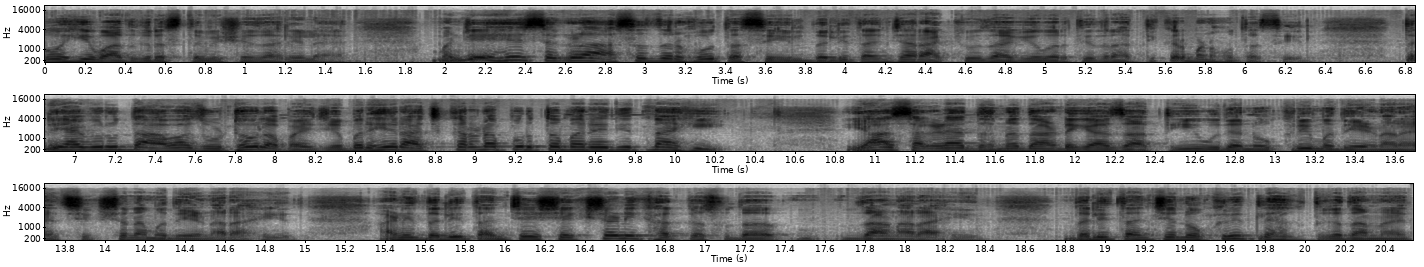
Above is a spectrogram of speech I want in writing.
तोही वादग्रस्त विषय झालेला आहे. म्हणजे हे सगळं असं जर होत असेल दलितांच्या राखीव जागेवरती जर अतिक्रमण होत असेल तर याविरुद्ध आवाज उठवला पाहिजे. बरं हे राजकारणापुरतं मर्यादित नाही. या सगळ्या धनदांडग्या जाती उद्या नोकरीमध्ये येणार आहेत शिक्षणामध्ये येणार आहेत आणि दलितांचे शैक्षणिक हक्कसुद्धा जाणार आहेत. दलितांचे नोकरीतले हक्क जाणार आहेत.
